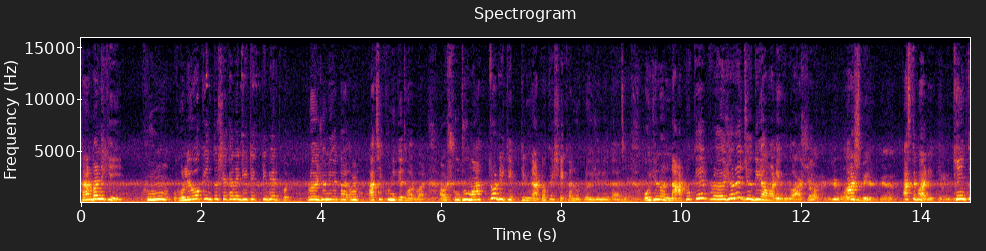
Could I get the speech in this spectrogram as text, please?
তার মানে কি? খুন হলেও কিন্তু সেখানে ডিটেকটিভের প্রয়োজনীয়তা আছে খুনিকে ধরবার। আবার শুধুমাত্র ডিটেকটিভ নাটকে শেখানোর প্রয়োজনীয়তা আছে। ওই জন্য নাটকের প্রয়োজনে যদি আমার এগুলো আসে, আসবে, আসতে পারে। কিন্তু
